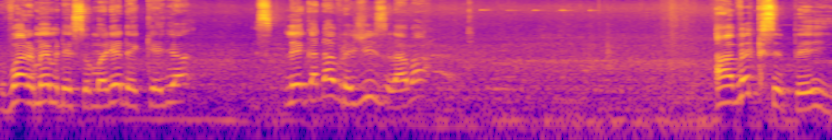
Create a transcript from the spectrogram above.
voire même des Somaliens, des Kenya. Les cadavres gisent là-bas. Avec ce pays,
